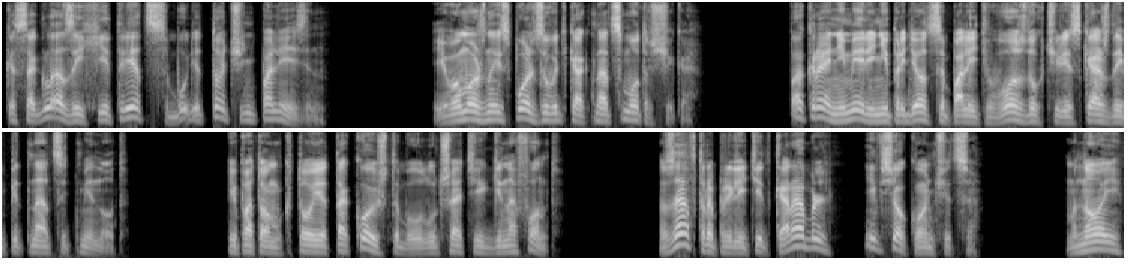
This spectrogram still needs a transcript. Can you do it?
косоглазый хитрец будет очень полезен. Его можно использовать как надсмотрщика. По крайней мере, не придется палить в воздух через каждые 15 минут. И потом, кто я такой, чтобы улучшать их генофонд? Завтра прилетит корабль, и все кончится. Мной,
